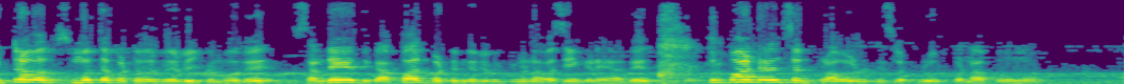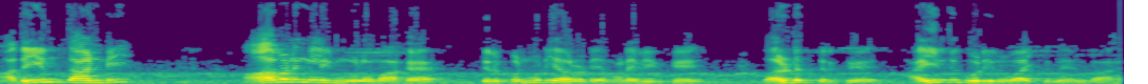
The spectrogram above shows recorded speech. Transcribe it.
குற்றம் சுமத்தப்பட்டவர் நிரூபிக்கும் போது சந்தேகத்துக்கு அப்பாற்பட்டு நிரூபிக்கணும்னு அவசியம் கிடையாது. ப்ரிபாண்டரன்ஸ் அண்ட் ப்ராபபிலிட்டிஸ்ல ப்ரூஃப் பண்ணா போதும். அதையும் தாண்டி ஆவணங்களின் மூலமாக திரு பொன்முடி அவருடைய மனைவிக்கு வருடத்திற்கு ஐந்து கோடி ரூபாய்க்கு மேலாக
